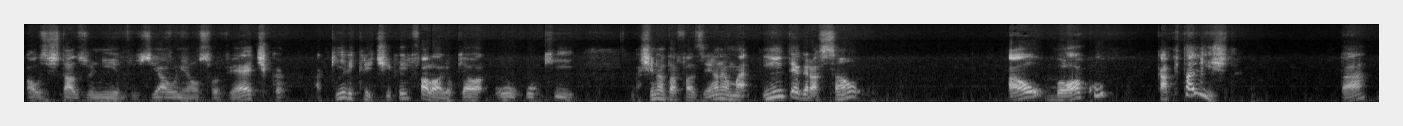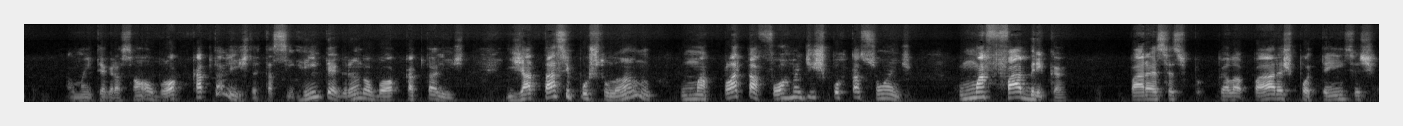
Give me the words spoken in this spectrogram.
aos Estados Unidos e à União Soviética, aqui ele critica e fala, olha, o que a, o, o que a China está fazendo é uma integração ao bloco capitalista, tá? É uma integração ao bloco capitalista, está se reintegrando ao bloco capitalista. E já está se postulando uma plataforma de exportações, uma fábrica para, essas, pela, para as potências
